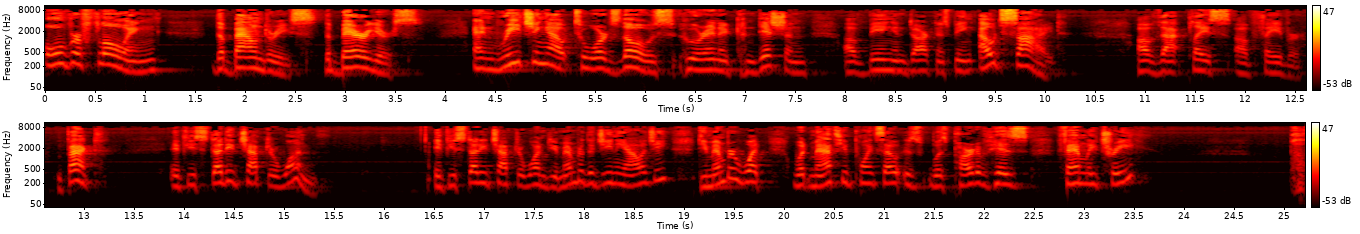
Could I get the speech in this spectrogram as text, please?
overflowing the boundaries, the barriers, and reaching out towards those who are in a condition of being in darkness, being outside of that place of favor. In fact, if you studied chapter 1, if you study chapter one, do you remember the genealogy? Do you remember what, what Matthew points out is, was part of his family tree? Well,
